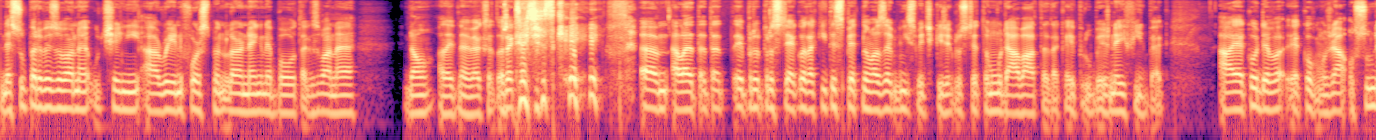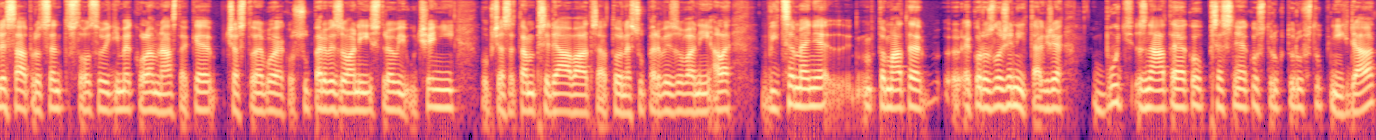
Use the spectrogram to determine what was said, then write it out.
nesupervizované učení a reinforcement learning, nebo takzvané No, ale teď nevím, jak se to řekne česky, um, ale to je prostě jako taky ty zpětnovazební smyčky, že prostě tomu dáváte takový průběžný feedback a jako, deva, jako možná 80% z toho, co vidíme kolem nás, tak je často nebo jako supervizovaný strojový učení, občas se tam přidává třeba to nesupervizovaný, ale víceméně to máte jako rozložený tak, že buď znáte jako přesně jako strukturu vstupních dat,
